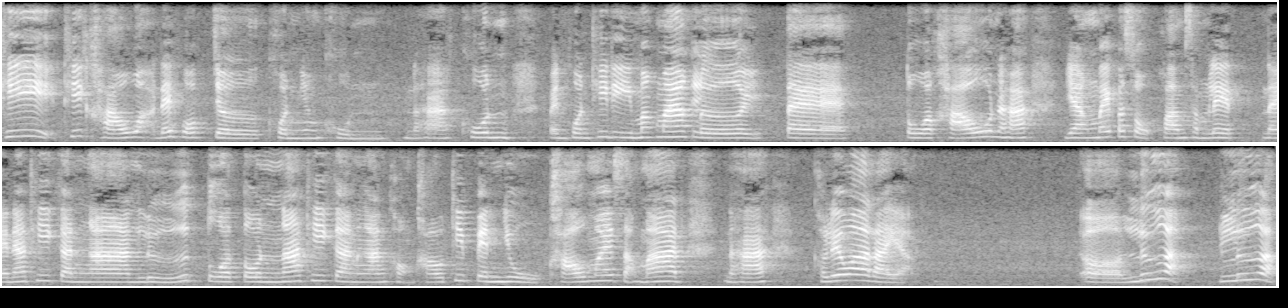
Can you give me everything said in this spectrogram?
ที่ที่เขาอะได้พบเจอคนอยังคุณนะคะคุณเป็นคนที่ดีมากๆเลย แต่ ตัวเขานะคะยังไม่ประสบความสำเร็จในหน้าที่การงาน หรือตัวตนหน้าที่การงานของเขาที่เป็นอยู่เขาไม่สามารถนะคะเขาเรียกว่าอะไรอะ่ะเเลือกเลือก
